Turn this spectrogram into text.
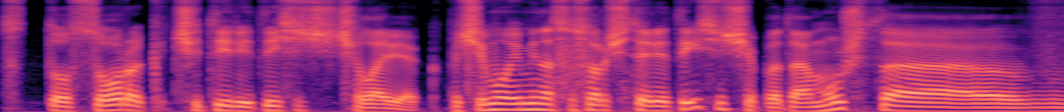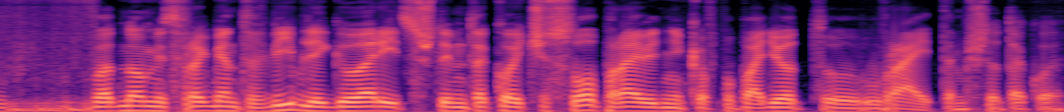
144 тысячи человек. Почему именно 144 тысячи? Потому что в одном из фрагментов Библии говорится, что именно такое число праведников попадет в рай, там что такое.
